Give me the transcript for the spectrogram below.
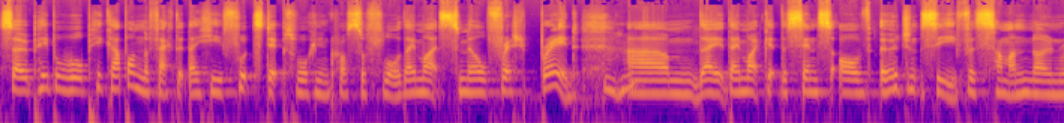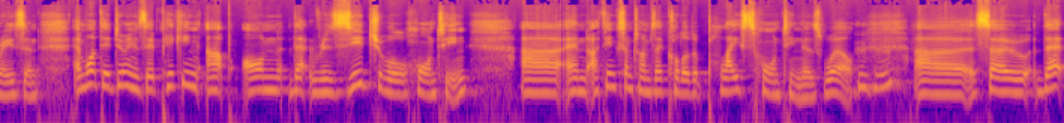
So people will pick up on the fact that they hear footsteps walking across the floor. They might smell fresh bread. Um, they they might get the sense of urgency for some unknown reason. And what they're doing is they're picking up on that residual haunting, uh, and I think sometimes they call it a place haunting as well. Uh, so that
